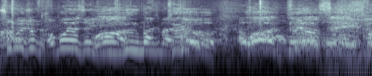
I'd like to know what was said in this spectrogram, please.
춤을 좀 더 보여줘. 이거만 하지 말고. One, two, three, four.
